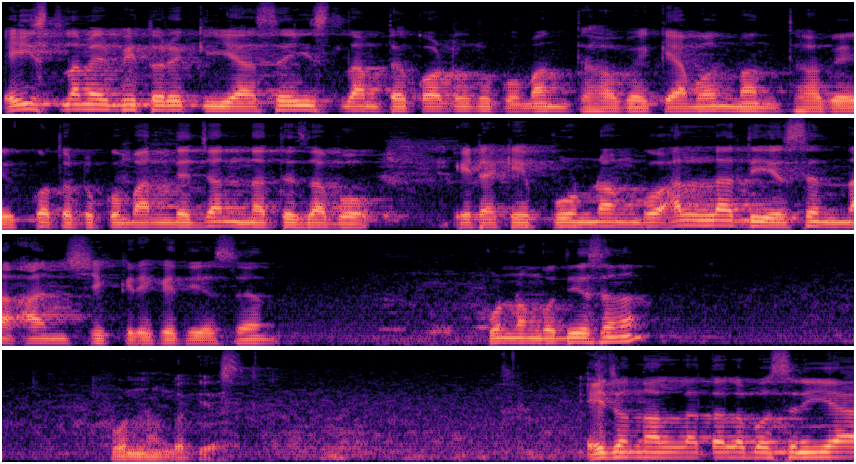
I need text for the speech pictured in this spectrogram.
এই ইসলামের ভিতরে কি আছে? ইসলামটা কতটুকু মানতে হবে? কেমন মানতে হবে? কতটুকু মানলে জান্নাতে যাব? এটাকে পূর্ণাঙ্গ আল্লাহ দিয়েছেন না আংশিক রেখে দিয়েছেন? পূর্ণাঙ্গ দিয়েছে না? পূর্ণাঙ্গ দিয়েছে। এই জন্য আল্লাহ তালা বলছেন, ইয়া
